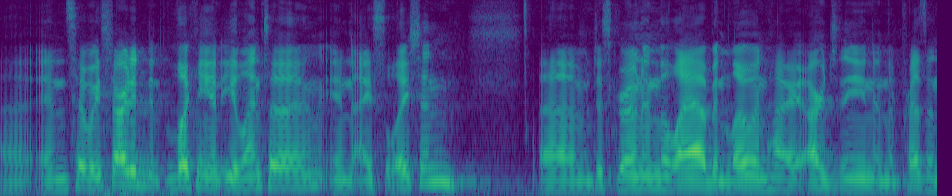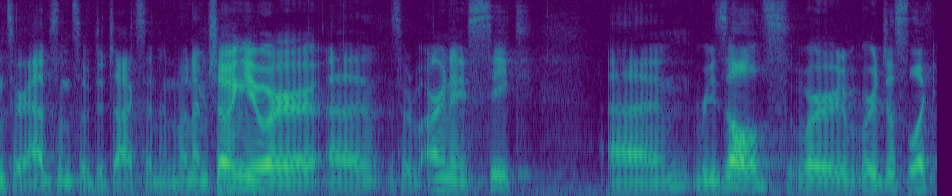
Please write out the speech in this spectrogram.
Uh, and so we started looking at Elenta in isolation um, just grown in the lab in low and high arginine in the presence or absence of digoxin. And what I'm showing you are uh, sort of RNA-seq uh, results where we're just look,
